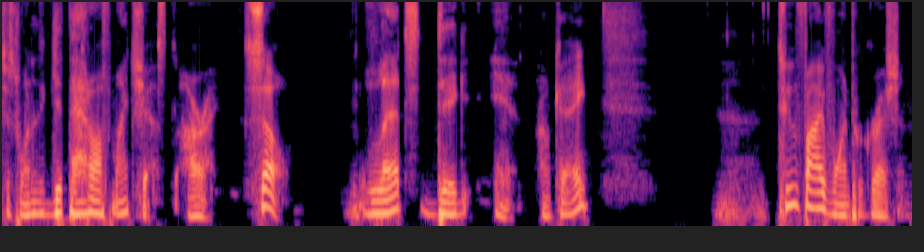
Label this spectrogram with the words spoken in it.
Just wanted to get that off my chest. All right. So let's dig in. Okay. 251 progression.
